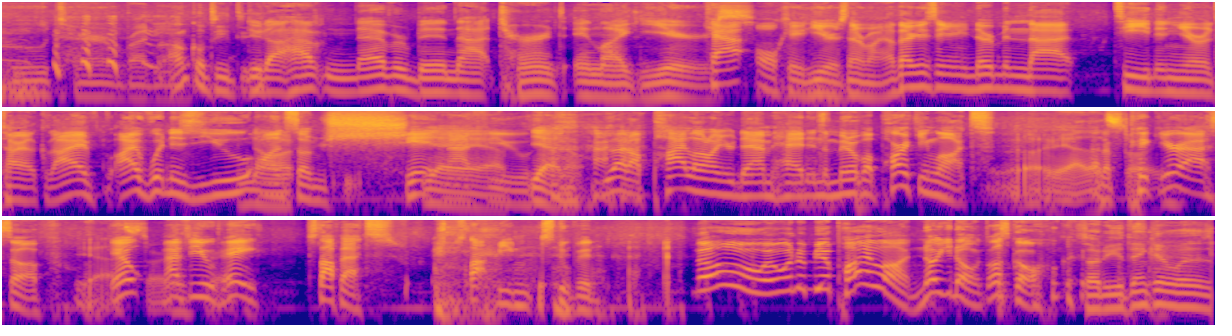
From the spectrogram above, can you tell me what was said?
Two turn, buddy. Uncle TT. Dude, I have never been that turned in like years. Cat. Okay, years. Never mind. I thought you were saying you've never been that teed in your entire. Because I've I've witnessed you No. on some shit, Yeah, yeah, yeah. Matthew. Yeah, no. You had a pylon on your damn head in the middle of a parking lot. Uh, yeah, to pick your ass up. Yeah, that Yo, story is Matthew, great. hey, stop that. Stop being stupid. No, I want to be a pylon. No, you don't. Let's go. So do you think it was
